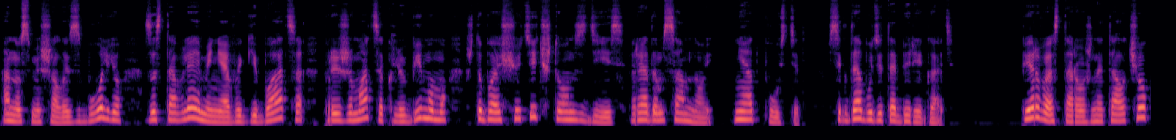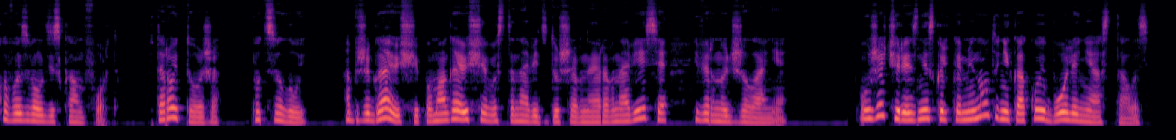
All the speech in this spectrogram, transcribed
Оно смешалось с болью, заставляя меня выгибаться, прижиматься к любимому, чтобы ощутить, что он здесь, рядом со мной, не отпустит, всегда будет оберегать. Первый осторожный толчок вызвал дискомфорт. Второй тоже. Поцелуй обжигающий, помогающий восстановить душевное равновесие и вернуть желание. Уже через несколько минут никакой боли не осталось.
